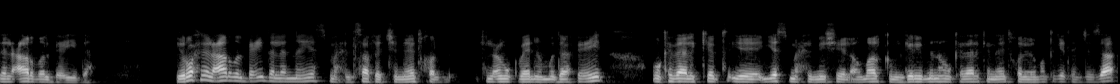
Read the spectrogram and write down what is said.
للعارضة البعيدة يروح للعارضة البعيدة لأنه يسمح لسافيتش انه يدخل في العمق بين المدافعين وكذلك يسمح لميشيل أو مالكم القريب منهم كذلك إنه يدخل إلى منطقة الجزاء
